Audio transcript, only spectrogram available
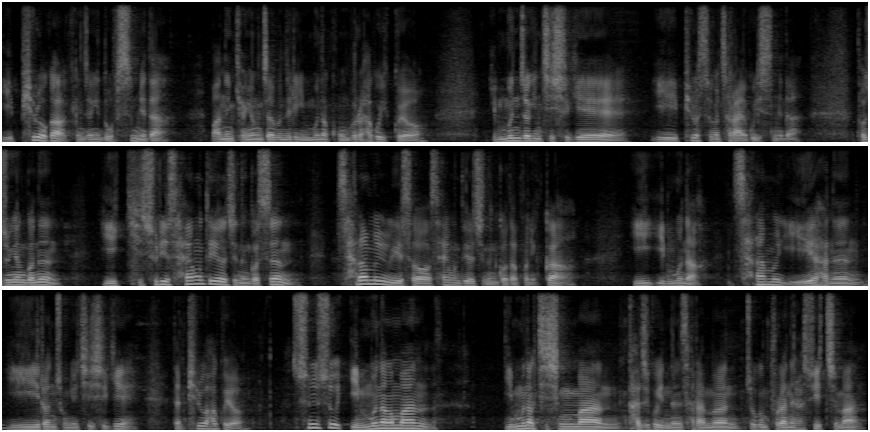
이 필요가 굉장히 높습니다. 많은 경영자분들이 인문학 공부를 하고 있고요. 인문적인 지식의 이 필요성을 잘 알고 있습니다. 더 중요한 것은 이 기술이 사용되어지는 것은 사람을 위해서 사용되어지는 거다 보니까 이 인문학, 사람을 이해하는 이런 종류의 지식이 일단 필요하고요. 순수 인문학만 인문학 지식만 가지고 있는 사람은 조금 불안해할 수 있지만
